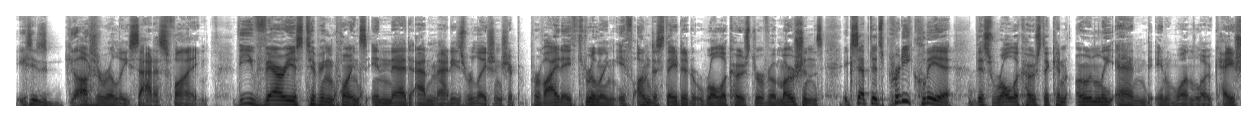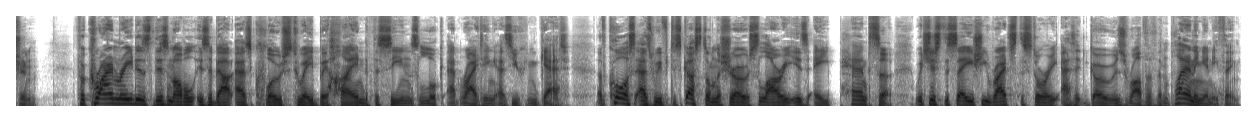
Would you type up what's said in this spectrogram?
it is gutturally satisfying. The various tipping points in Ned and Maddie's relationship provide a thrilling, if understated, roller coaster of emotions, except it's pretty clear this roller coaster can only end in one location. For crime readers, this novel is about as close to a behind the scenes look at writing as you can get. Of course, as we've discussed on the show, Sulari is a pantser, which is to say she writes the story as it goes rather than planning anything.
